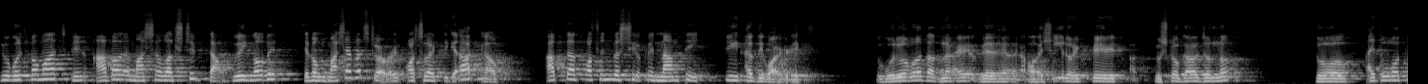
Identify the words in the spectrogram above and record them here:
যুব সমাজ আবার মার্শাল আর্টসটি চাকরি হবে এবং মার্শাল আর্টস অসলার দিকে আগে হবে আপনার পছন্দের শিল্পের নামটি কি হাতে বলে ধন্যবাদ আপনাকে অবশ্যই একটি প্রশ্ন করার জন্য। তো প্রথমত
